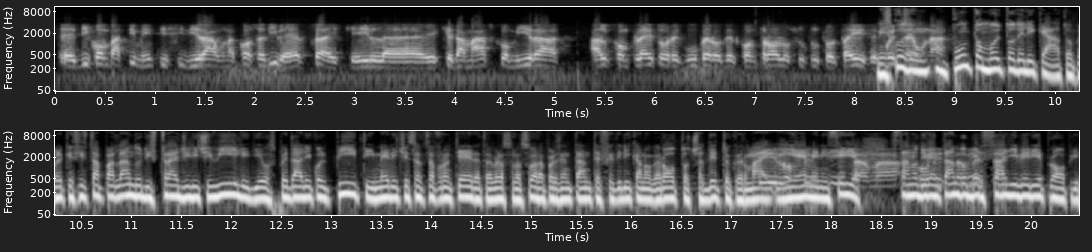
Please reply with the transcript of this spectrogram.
eh, di combattimenti si dirà una cosa diversa e che, il, eh, che Damasco mira al completo recupero del controllo su tutto il paese. Mi scusi, una... un, punto molto delicato perché si sta parlando di stragi di civili, di ospedali colpiti, i Medici Senza Frontiere attraverso la sua rappresentante Federica Nogarotto ci ha detto che ormai in Yemen e in Siria stanno diventando bersagli veri e propri.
